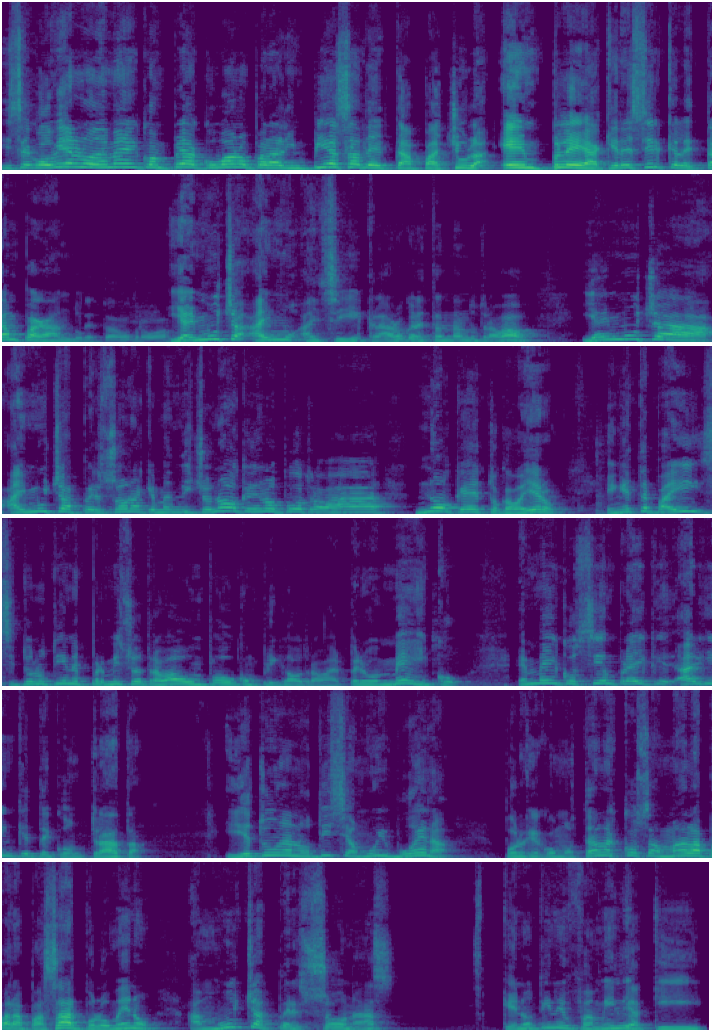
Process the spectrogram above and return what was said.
Dice, gobierno de México emplea a cubanos para limpieza de Tapachula. Emplea, quiere decir que le están pagando. Y hay muchas, hay, hay, sí, claro que le están dando trabajo. Y hay, mucha, hay muchas personas que me han dicho, no, que yo no puedo trabajar, no, que esto, caballero. En este país, si tú no tienes permiso de trabajo, es un poco complicado trabajar. Pero en México, en México siempre hay que, alguien que te contrata. Y esto es una noticia muy buena, porque como están las cosas malas para pasar, por lo menos a muchas personas que no tienen familia aquí,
